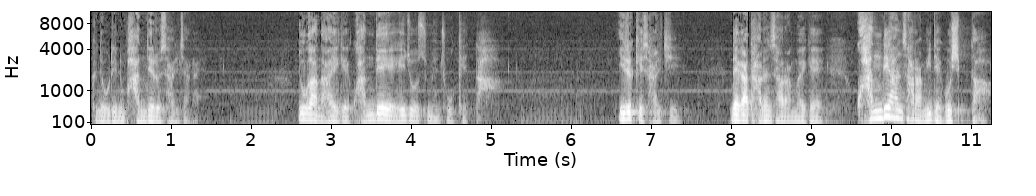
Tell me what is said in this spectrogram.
근데 우리는 반대로 살잖아요. 누가 나에게 관대해 줬으면 좋겠다. 이렇게 살지. 내가 다른 사람에게 관대한 사람이 되고 싶다.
